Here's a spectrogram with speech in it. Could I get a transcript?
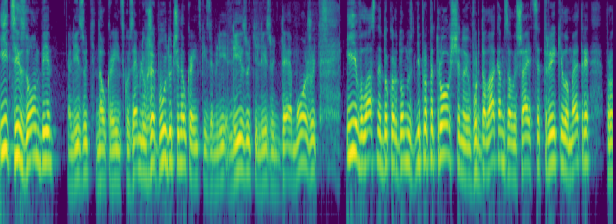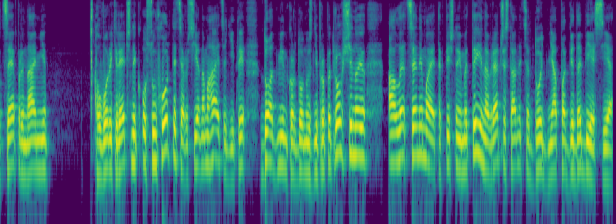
І ці зомбі лізуть на українську землю, вже будучи на українській землі, лізуть і лізуть, де можуть. І, власне, до кордону з Дніпропетровщиною вурдалакам залишається 3 кілометри. Про це принаймні. Говорить речник ОСУВ Хортиця. Росія намагається дійти до адмінкордону з Дніпропетровщиною, але це не має тактичної мети і навряд чи станеться до Дня Побєдобєсія.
